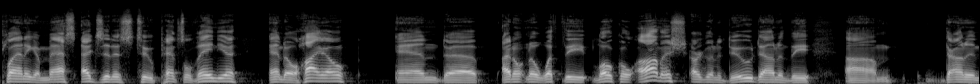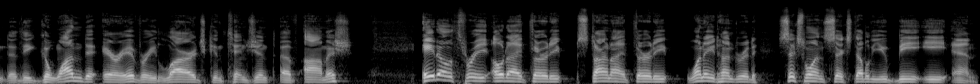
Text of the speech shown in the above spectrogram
planning a mass exodus to Pennsylvania and Ohio. And uh, I don't know what the local Amish are going to do down in the um, down in the Gowanda area, very large contingent of Amish. 803 0930, star 930, 1 800 616 WBEN.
